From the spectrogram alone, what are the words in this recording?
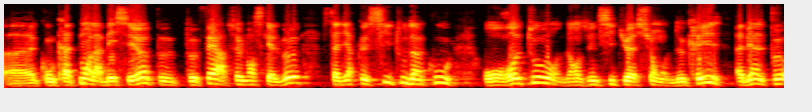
Euh, concrètement, la BCE peut, peut faire absolument ce qu'elle veut. C'est-à-dire que si tout d'un coup on retourne dans une situation de crise, eh bien, elle peut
